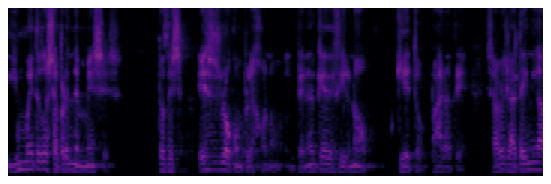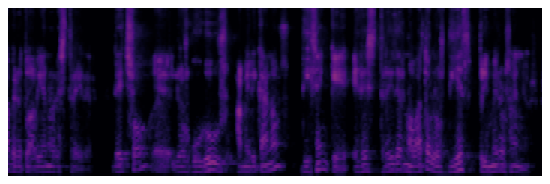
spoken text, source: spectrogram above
y un método se aprende en meses. Entonces, eso es lo complejo, ¿no? Tener que decir, no, quieto, párate. Sabes la técnica, pero todavía no eres trader. De hecho, eh, los gurús americanos dicen que eres trader novato los 10 primeros años.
